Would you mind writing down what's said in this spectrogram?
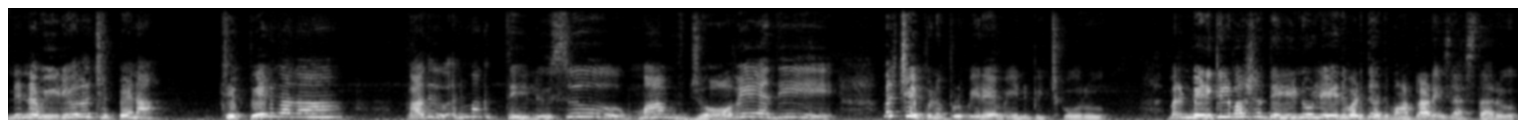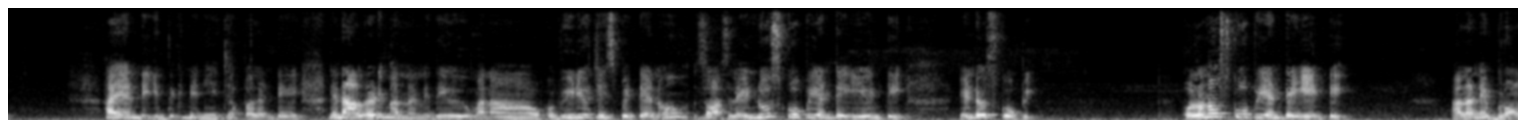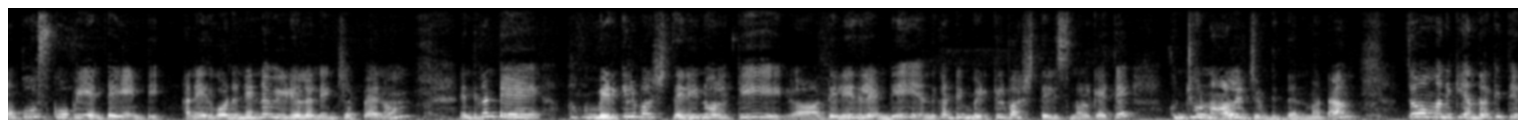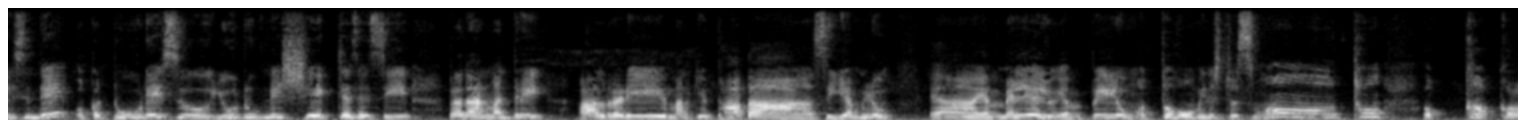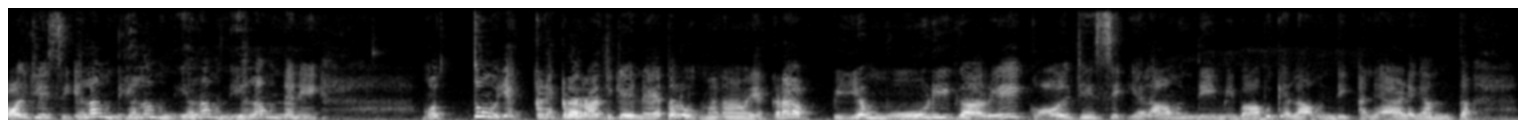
నిన్న వీడియోలో చెప్పానా? చెప్పాను కదా. కాదు అని మాకు తెలుసు. మా జాబే అది. మరి చెప్పినప్పుడు మీరేమి వినిపించుకోరు. మరి మెడికల్ భాష తెలియని వాళ్ళు ఏది పడితే అది మాట్లాడేసేస్తారు. హాయ్ అండి ఇంతకీ నేనేం చెప్పాలంటే నేను ఆల్రెడీ మన ఇది మన ఒక వీడియో చేసి పెట్టాను. సో అసలు ఎండోస్కోపీ అంటే ఏంటి? ఎండోస్కోపీ. కొలనోస్కోపీ అంటే ఏంటి? అలానే బ్రాంకోస్కోపీ అంటే ఏంటి అనేది కూడా నిన్న వీడియోలో నేను చెప్పాను. ఎందుకంటే పాపం మెడికల్ భాష తెలియని వాళ్ళకి తెలియదులేండి. ఎందుకంటే మెడికల్ భాష తెలిసిన వాళ్ళకైతే కొంచెం నాలెడ్జ్ ఉంటుంది అనమాట సో మనకి అందరికీ తెలిసిందే ఒక టూ డేస్ యూట్యూబ్ని షేక్ చేసేసి ప్రధాన మంత్రి ఆల్రెడీ మనకి పాత సీఎంలు ఎమ్మెల్యేలు ఎంపీలు మొత్తం హోమ్ మినిస్టర్స్ మొత్తం ఒక్క కాల్ చేసి ఎలా ఉంది? ఎలా ఉంది? ఎలా ఉంది? ఎలా ఉందని మొత్తం ఎక్కడెక్కడ రాజకీయ నేతలు మన ఎక్కడ పిఎం మోడీ గారే కాల్ చేసి ఎలా ఉంది? మీ బాబుకి ఎలా ఉంది? అని అడిగేంత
